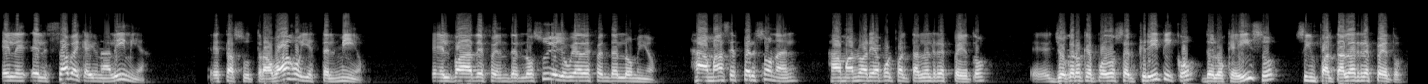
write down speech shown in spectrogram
él, él sabe que hay una línea está su trabajo y está el mío. Él va a defender lo suyo, yo voy a defender lo mío. Jamás es personal, jamás lo haría por faltarle el respeto. Eh, yo creo que puedo ser crítico de lo que hizo sin faltarle el respeto.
